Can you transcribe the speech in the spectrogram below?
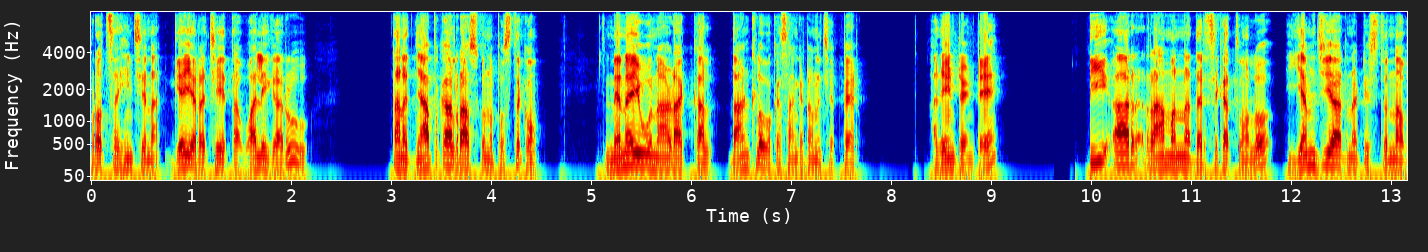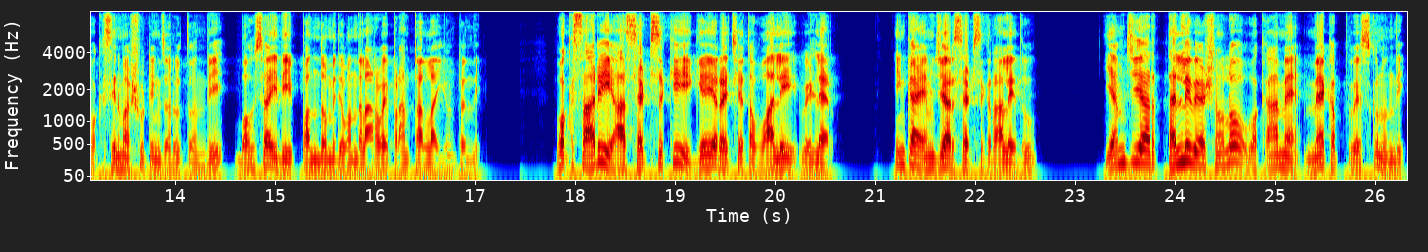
ప్రోత్సహించిన గేయ రచయిత వాలీగారు తన జ్ఞాపకాలు రాసుకున్న పుస్తకం నినైవు నాడాక్కాల్ దాంట్లో ఒక సంఘటన చెప్పారు. అదేంటంటే టిఆర్ రామన్న దర్శకత్వంలో ఎంజీఆర్ నటిస్తున్న ఒక సినిమా షూటింగ్ జరుగుతోంది. బహుశా ఇది పంతొమ్మిది వందల అరవై ప్రాంతాల్లో అయి ఉంటుంది. ఒకసారి ఆ సెట్స్కి గేయ రచయిత వాలి వెళ్ళారు ఇంకా ఎంజీఆర్ సెట్స్కి రాలేదు. ఎంజీఆర్ తల్లి వేషంలో ఒక ఆమె మేకప్ వేసుకుని ఉంది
